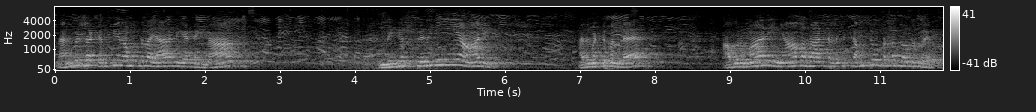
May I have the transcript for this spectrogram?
இந்த ஷா கஷ்மீர் ரஹமத்துல யாருன்னு கேட்டீங்கன்னா மிகப்பெரிய ஆலி அது மட்டுமல்ல அவர் மாதிரி ஞாபக ஆட்டலுக்கு கம்ப்யூட்டர்ல தோத்து போயிடும்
